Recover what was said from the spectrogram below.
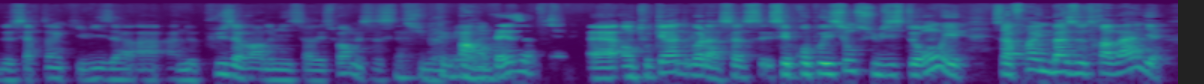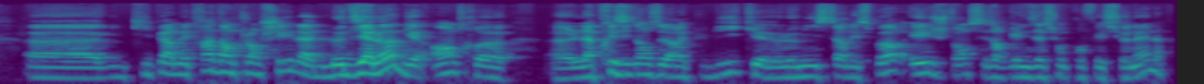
de certains qui visent à, à, ne plus avoir de ministère des Sports, mais ça c'est une parenthèse. Euh, en tout cas, voilà, ça, ces propositions subsisteront et ça fera une base de travail euh, qui permettra d'enclencher le dialogue entre euh, la présidence de la République, euh, le ministère des Sports et justement ces organisations professionnelles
